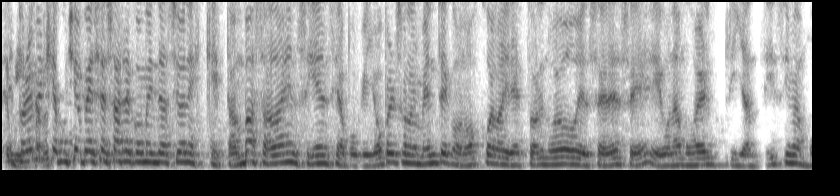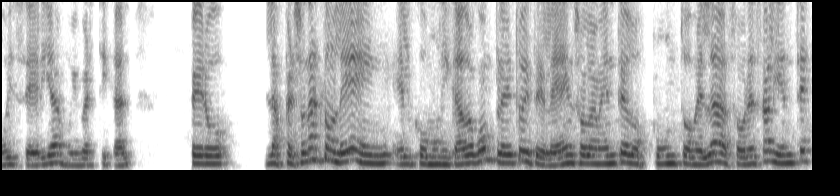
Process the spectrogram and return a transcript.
El problema es que muchas veces esas recomendaciones que están basadas en ciencia, porque yo personalmente conozco a la directora nuevo del CDC, es una mujer brillantísima, muy seria, muy vertical, pero las personas no leen el comunicado completo y te leen solamente los puntos, ¿verdad? Sobresalientes.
